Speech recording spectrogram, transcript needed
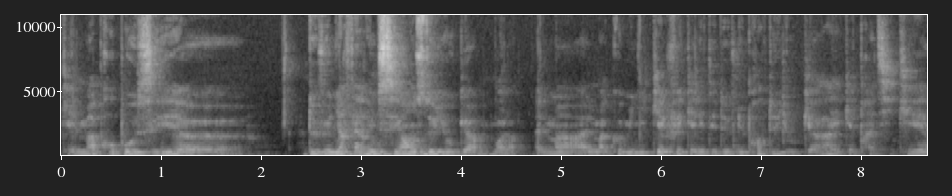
qu'elle m'a proposé de venir faire une séance de yoga. Voilà, elle m'a, elle m'a communiqué le fait qu'elle était devenue prof de yoga et qu'elle pratiquait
